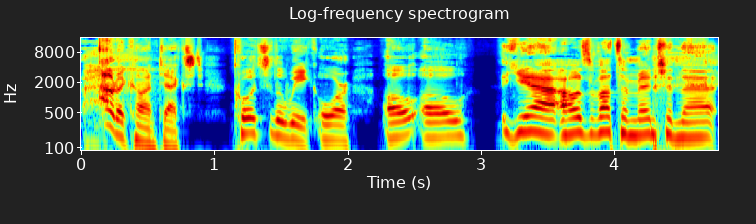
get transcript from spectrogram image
out of context quotes of the week or oh oh Yeah, I was about to mention that.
